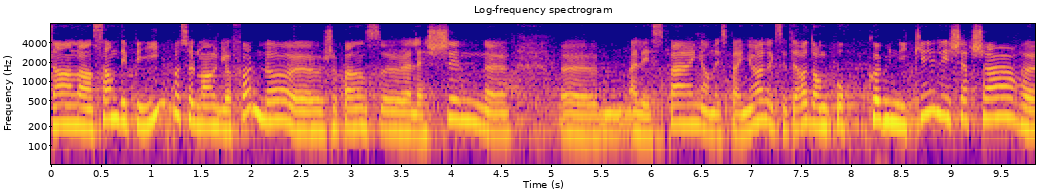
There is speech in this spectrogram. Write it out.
dans l'ensemble des pays, pas seulement anglophones. Là, euh, je pense à la Chine, euh, à l'Espagne, en espagnol, etc. Donc, pour communiquer, les chercheurs euh,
